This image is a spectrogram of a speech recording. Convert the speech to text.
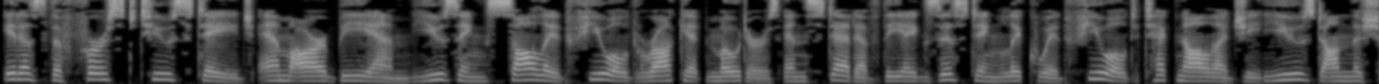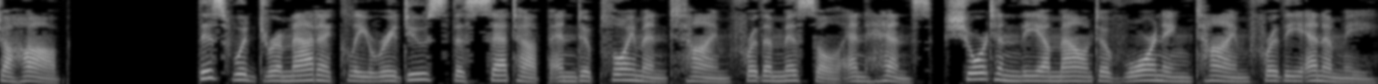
It is the first two-stage MRBM using solid-fueled rocket motors instead of the existing liquid-fueled technology used on the Shahab. This would dramatically reduce the setup and deployment time for the missile and hence, shorten the amount of warning time for the enemy.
